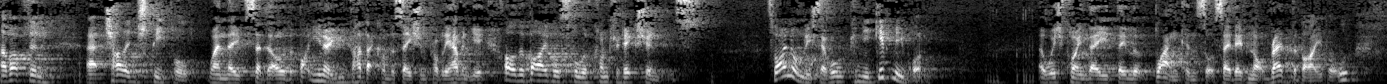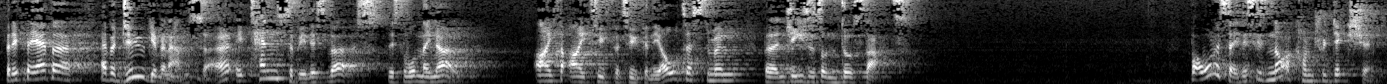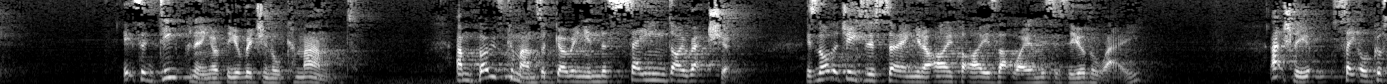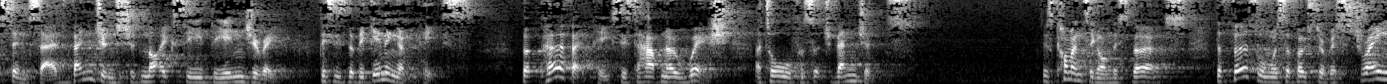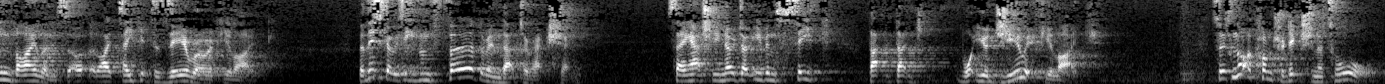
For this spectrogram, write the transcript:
I've often uh, challenged people when they've said that, oh, the, you know, you've had that conversation probably, haven't you? Oh, the Bible's full of contradictions. So I normally say, well, can you give me one? At which point they, they look blank and sort of say they've not read the Bible. But if they ever, ever do give an answer, it tends to be this verse, this is the one they know. Eye for eye, tooth for tooth in the Old Testament, but then Jesus undoes that. But I want to say this is not a contradiction. It's a deepening of the original command. And both commands are going in the same direction. It's not that Jesus is saying, you know, eye for eye is that way and this is the other way. Actually, St. Augustine said, vengeance should not exceed the injury. This is the beginning of peace. But perfect peace is to have no wish at all for such vengeance. He's commenting on this verse. The first one was supposed to restrain violence, uh, like take it to zero if you like. But this goes even further in that direction. Saying actually, no, don't even seek that, that, what you're due if you like. So it's not a contradiction at all.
